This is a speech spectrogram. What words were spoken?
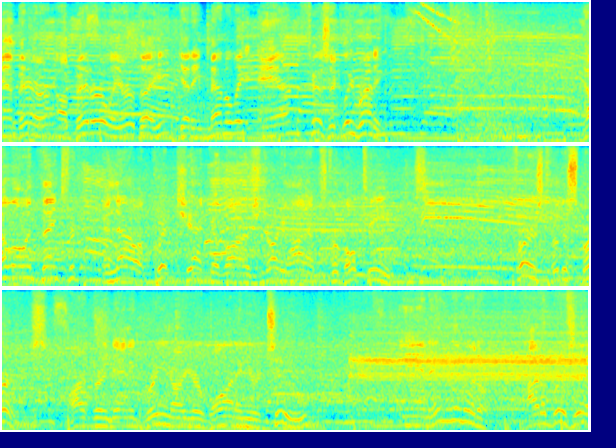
And there, a bit earlier, the Heat getting mentally and physically ready. Hello and thanks for... And now a quick check of our starting lineups for both teams. First for the Spurs. Parker and Danny Green are your one and your two. And in the middle, out of Brazil,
